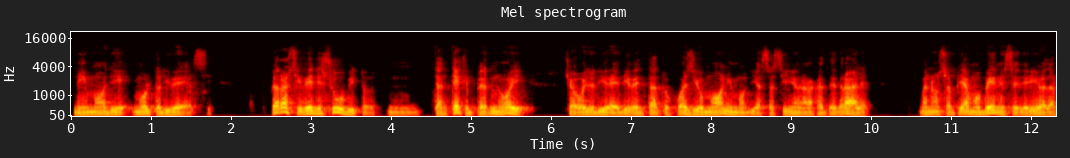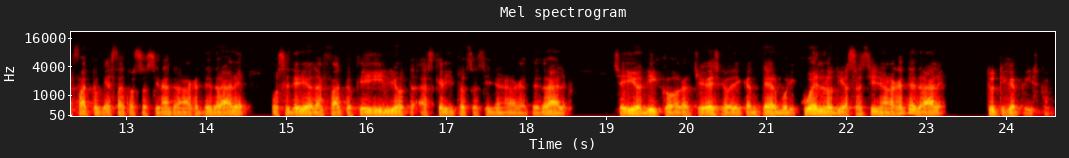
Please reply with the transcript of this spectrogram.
nei modi molto diversi. Però si vede subito, tant'è che per noi, cioè voglio dire, è diventato quasi omonimo di Assassinio nella cattedrale, ma non sappiamo bene se deriva dal fatto che è stato assassinato nella cattedrale o se deriva dal fatto che Iliot ha scritto Assassino nella cattedrale. Se io dico l'arcivescovo di Canterbury, quello di Assassino nella cattedrale, tutti capiscono.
